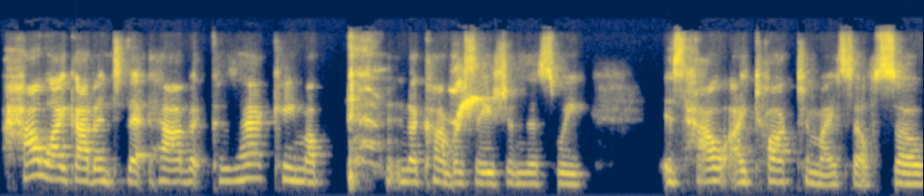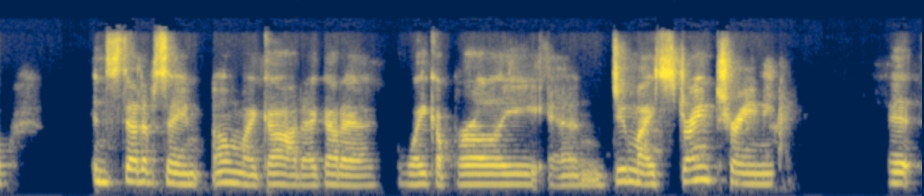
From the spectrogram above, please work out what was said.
how I got into that habit, because that came up in a conversation this week, is how I talk to myself. So instead of saying, oh my God, I got to wake up early and do my strength training, it,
